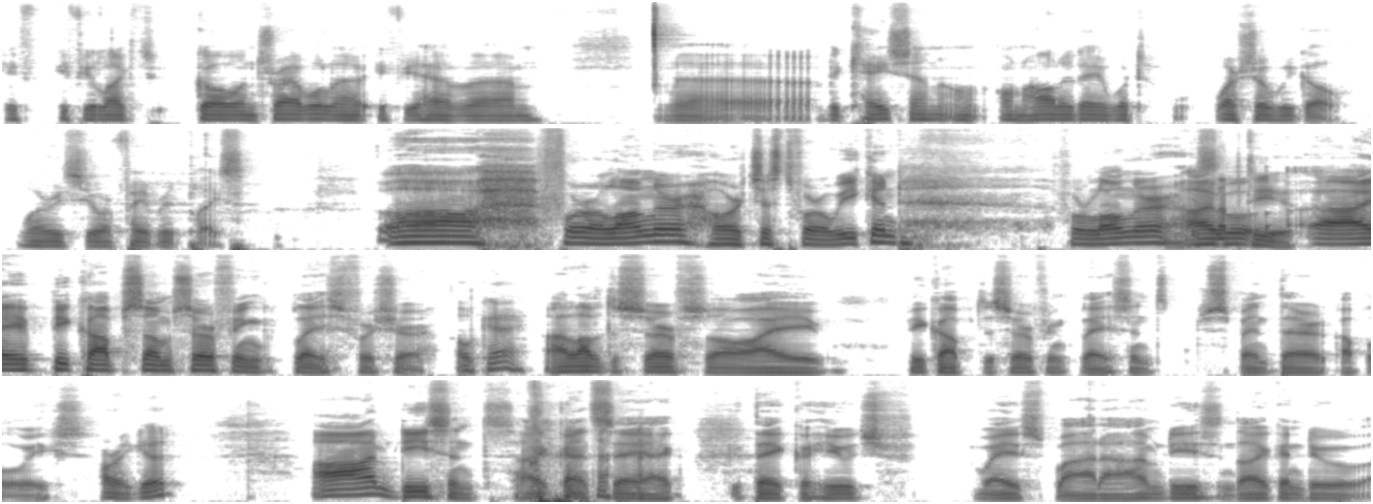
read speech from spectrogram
if if you like to go and travel, uh, if you have um, uh, vacation on, on holiday, what where should we go? Where is your favorite place? Uh, for a longer or just for a weekend? For longer, It's I will. I pick up some surfing place for sure. Okay, I love to surf, so I pick up the surfing place and spend there a couple of weeks. are you good? Uh, I'm decent. I can't say I take a huge waves, but uh, I'm decent. I can do.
